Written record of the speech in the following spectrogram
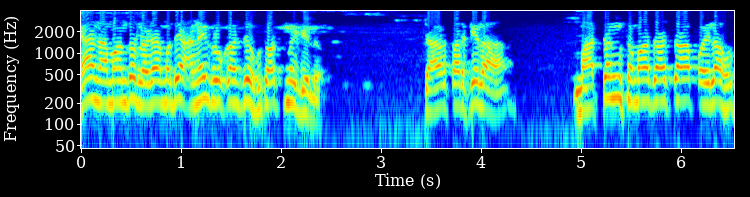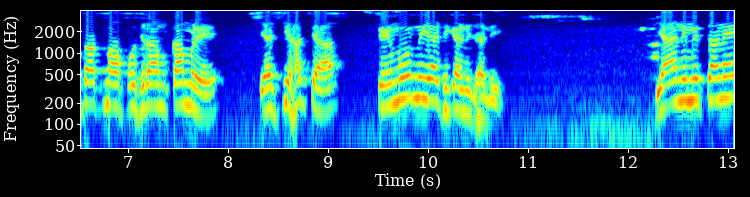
या नामांतर लढ्यामध्ये अनेक लोकांचे हुतात्म्य गेलं. चार तारखेला मातंग समाजाचा पहिला हुतात्मा पोचराम कांबळे याची हत्या टेमूरने या ठिकाणी झाली. या निमित्ताने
